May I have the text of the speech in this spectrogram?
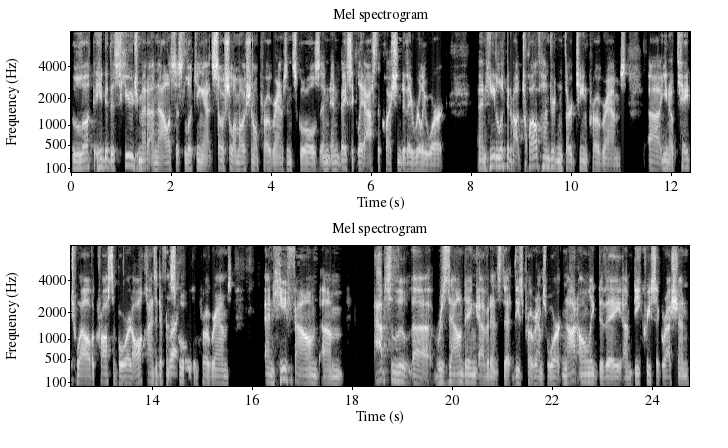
looked. He did this huge meta-analysis looking at social emotional programs in schools, and, and basically asked the question: Do they really work? And he looked at about 1,213 programs. Uh, you know, K-12 across the board, all kinds of different right. schools and programs, and he found um, absolute uh, resounding evidence that these programs work. Not only do they um, decrease aggression,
